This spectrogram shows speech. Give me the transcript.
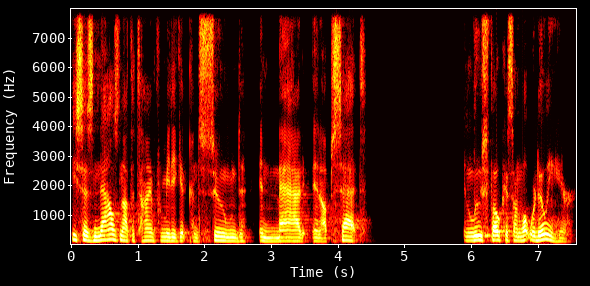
He says, Now's not the time for me to get consumed and mad and upset and lose focus on what we're doing here.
